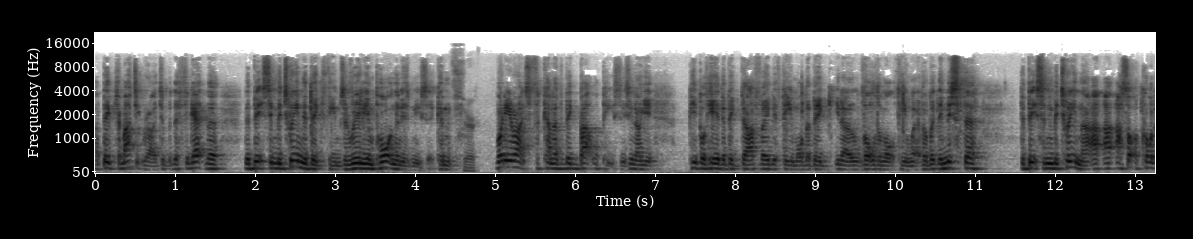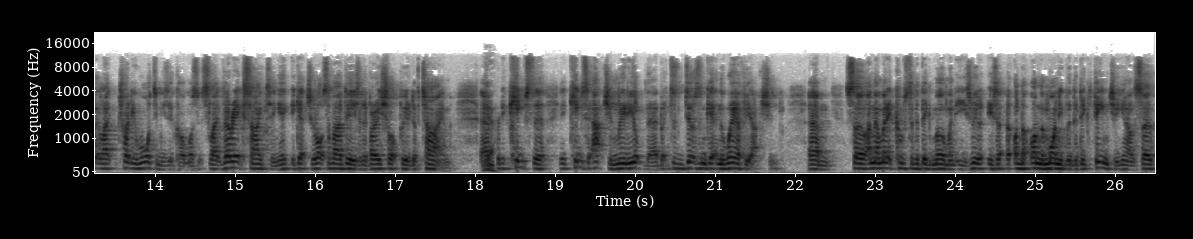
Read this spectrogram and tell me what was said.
a big thematic writer, but they forget the, the bits in between the big themes are really important in his music. And sure. when he writes the kind of the big battle pieces, you know, you, people hear the big Darth Vader theme or the big, you know, Voldemort theme, whatever, but they miss the the bits in between that. I, I, sort of call it like treading water music almost. It's like very exciting. It, it, gets you lots of ideas in a very short period of time, um, yeah. but it keeps the it keeps the action really up there, but it doesn't, doesn't get in the way of the action. Um, so, and then when it comes to the big moment, he's, really, he's on, the, on the money with the big theme tune, you know. So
